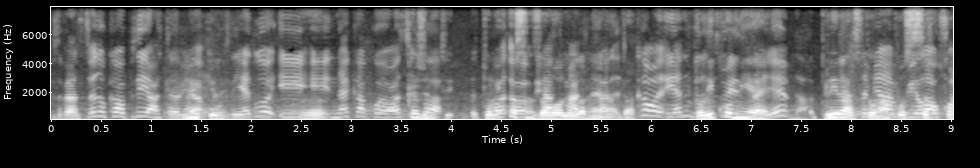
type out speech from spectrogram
prvenstveno kao prijatelja uvrijedilo i e, nekako je osjećala... Kažem ti, toliko sam zavolila Nenada. Toliko mi je prirastao onako srcu.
